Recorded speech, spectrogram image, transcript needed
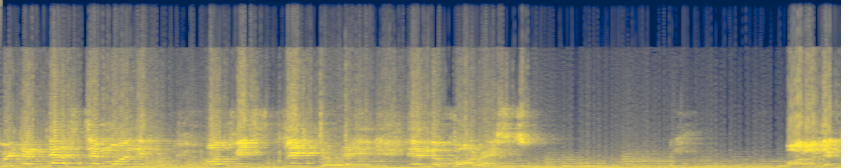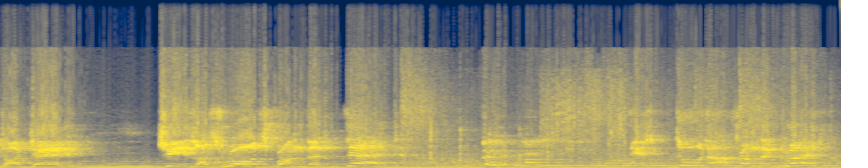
with the testimony of his victory in the forest. But on the third day, Jesus rose from the dead. He stood up from the grave.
